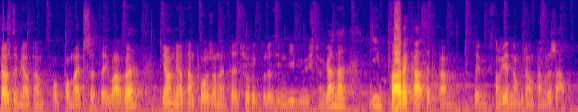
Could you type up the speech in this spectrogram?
każdy miał tam po, po metrze tej ławy i on miał tam położone te ciuchy, które z Indii były ściągane i parę kaset tam z, tym, z tą jedną grą tam leżało.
